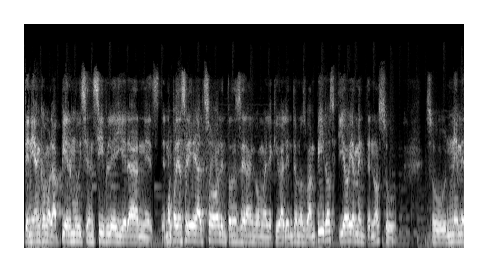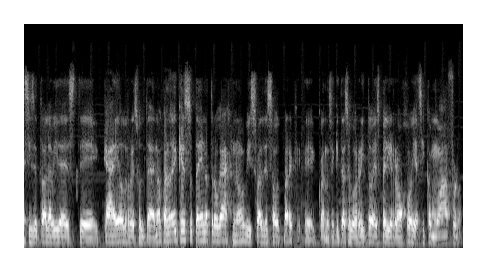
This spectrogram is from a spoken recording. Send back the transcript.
tenían como la piel muy sensible y eran, este, no podían salir al sol, entonces eran como el equivalente a unos vampiros y obviamente, ¿no? Su, su némesis de toda la vida, este Kyle, resulta, ¿no? Cuando que eso también otro gag, ¿no? Visual de South Park, eh, cuando se quita su gorrito es pelirrojo y así como afro,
